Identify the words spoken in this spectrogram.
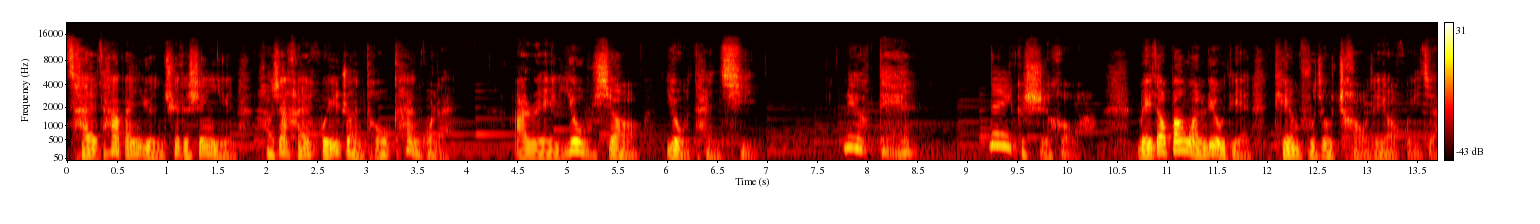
踩踏板远去的身影，好像还回转头看过来。阿瑞又笑又叹气。六点，那个时候啊，每到傍晚六点，天福就吵着要回家。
